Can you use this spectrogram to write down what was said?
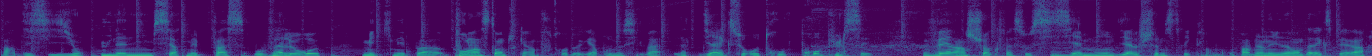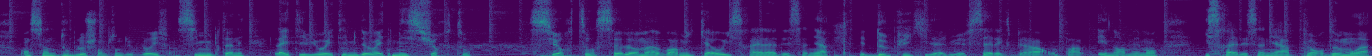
par décision unanime, certes, mais face au valeureux, mais qui n'est pas, pour l'instant en tout cas, un foutre de guerre Bruno Silva, la direct se retrouve propulsé vers un choc face au sixième mondial Sean Strickland. On parle bien évidemment d'Alex Pereira, ancien double champion du Glory, enfin simultané light heavyweight et middleweight, mais surtout, surtout seul homme à avoir mis KO Israël Adesanya. Et depuis qu'il est à l'UFC, Alex Pereira, on parle énormément. Israël Adesanya a peur de moi,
